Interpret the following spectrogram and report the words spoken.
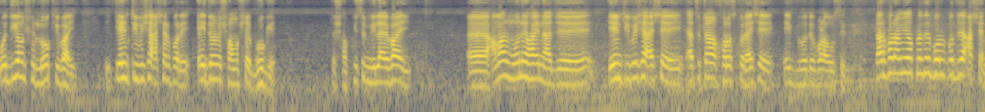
অধিকাংশ লোকই ভাই এনটিভিসে আসার পরে এই ধরনের সমস্যায় ভোগে। তো সব কিছু মিলায় ভাই আমার মনে হয় না যে এনটিভিসে আসে এত টাকা খরচ করে আসে, এই বিপদে পড়া উচিত। তারপর আমি আপনাদের বলব যে আসেন,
